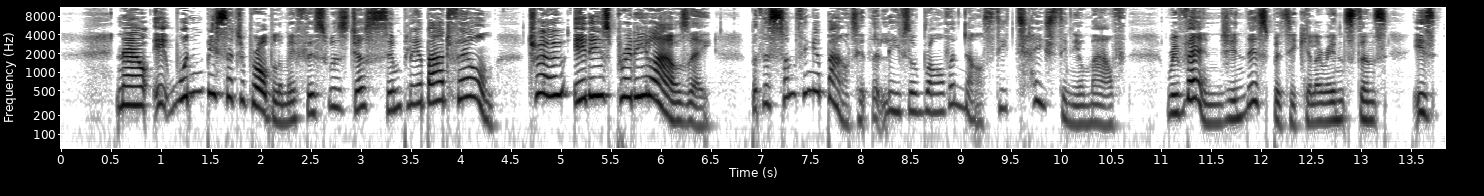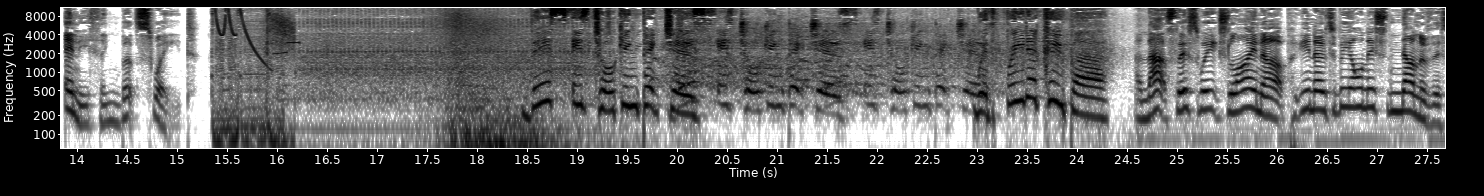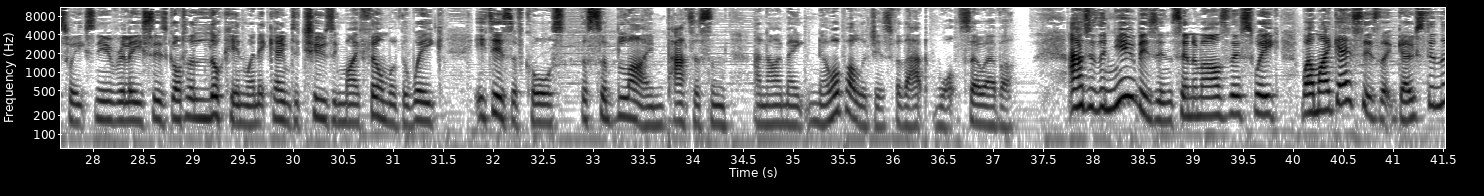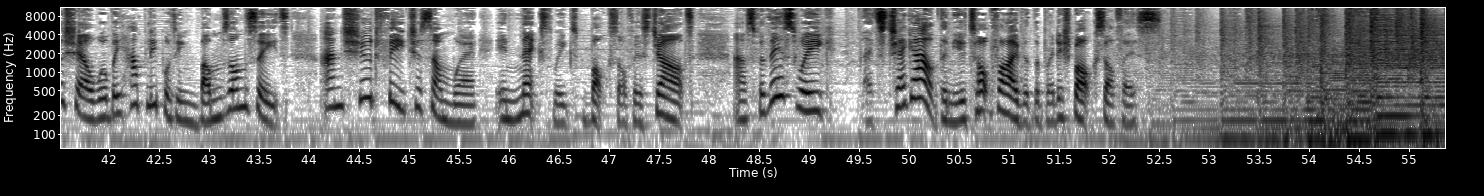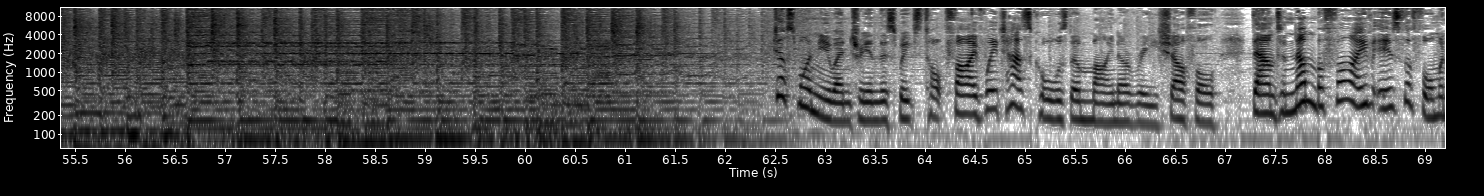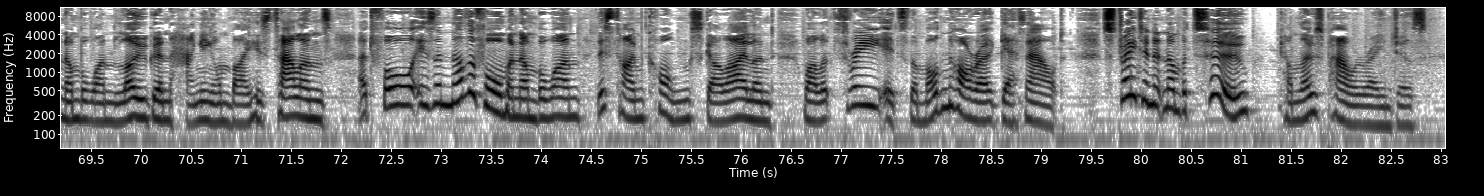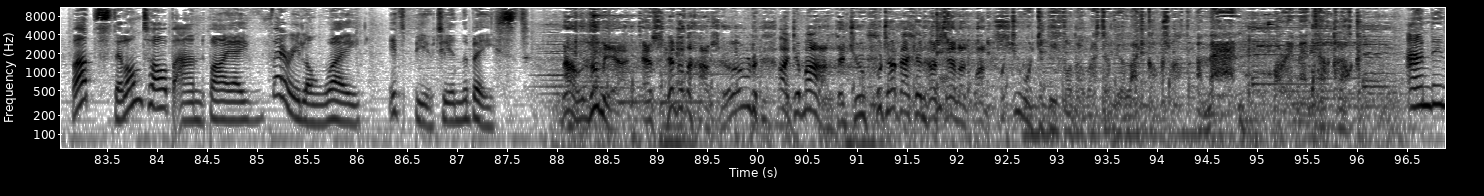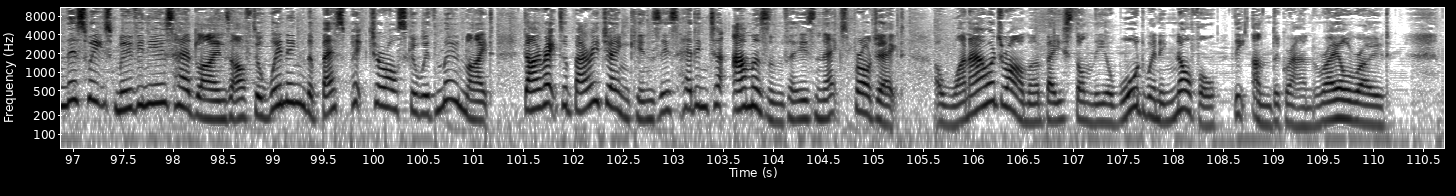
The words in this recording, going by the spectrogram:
Now, it wouldn't be such a problem if this was just simply a bad film. True, it is pretty lousy, but there's something about it that leaves a rather nasty taste in your mouth. Revenge, in this particular instance, is anything but sweet. This is Talking Pictures. This is Talking Pictures. Is Talking Pictures. With Frida Cooper. And that's this week's lineup. You know, to be honest, none of this week's new releases got a look in when it came to choosing my film of the week. It is, of course, the sublime Paterson, and I make no apologies for that whatsoever. Out of the newbies in cinemas this week, well, my guess is that Ghost in the Shell will be happily putting bums on seats and should feature somewhere in next week's box office charts. As for this week, let's check out the new top five at the British box office. Just one new entry in this week's top five, which has caused a minor reshuffle. Down to number five is the former number one Logan, hanging on by his talons. At four is another former number one, this time Kong Skull Island, while at three it's the modern horror Get Out. Straight in at number two come those Power Rangers. But still on top, and by a very long way, it's Beauty and the Beast. Now, Lumière, as head of the household, I demand that you put her back in her cell at once. What do you want to be for the rest of your life, Cogsworth? A man or a mental clock? And in this week's movie news headlines, after winning the Best Picture Oscar with Moonlight, director Barry Jenkins is heading to Amazon for his next project, a one hour drama based on the award winning novel The Underground Railroad.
